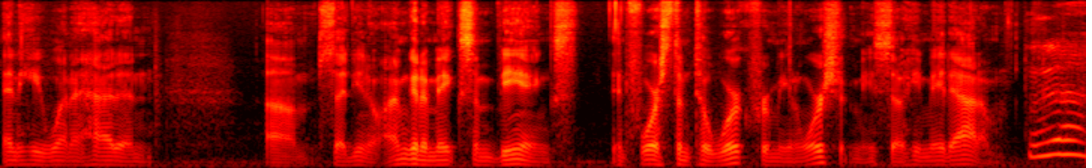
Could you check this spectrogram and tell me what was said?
And he went ahead and um, said, You know, I'm going to make some beings and force them to work for me and worship me. So he made Adam. Yeah.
